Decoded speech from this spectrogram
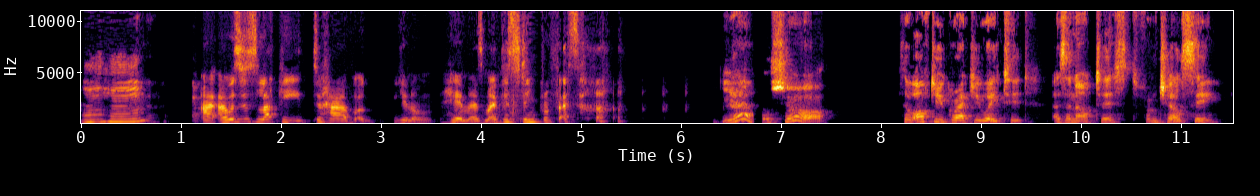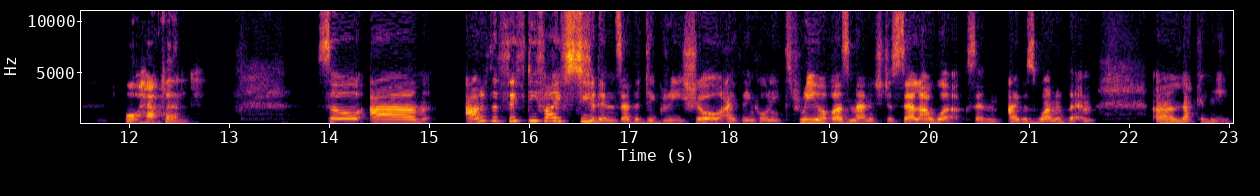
Mm-hmm. I, I was just lucky to have, a, you know, him as my visiting professor. yeah, for sure. So after you graduated as an artist from Chelsea, what happened? So um, out of the 55 students at the degree show, I think only three of us managed to sell our works, and I was one of them, uh, luckily.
